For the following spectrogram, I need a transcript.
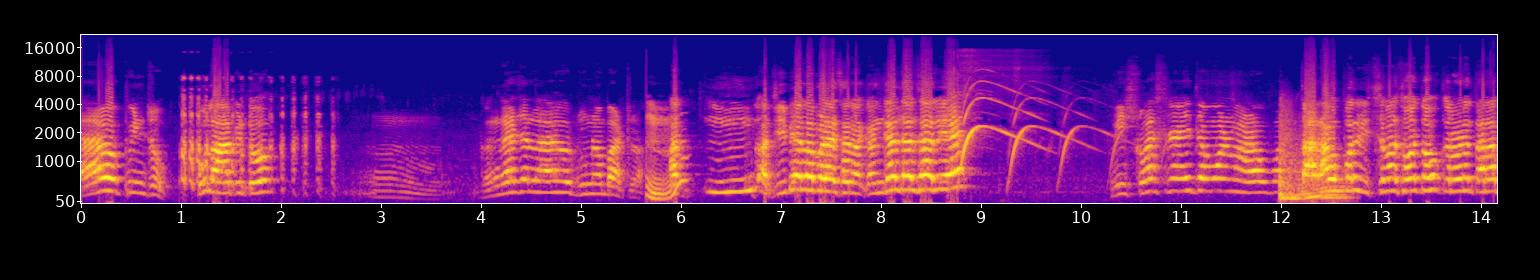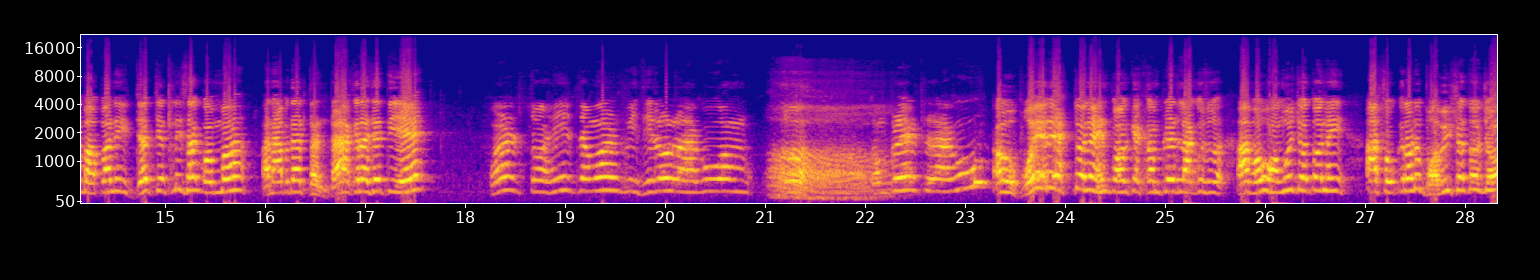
લાવો પિન્ટો હું લાવો પિન્ટો ગંગાજળ લાવ્યો જૂના બાટલા. અજીબે લબડે છે ને. ગંગલ જલ સારું એ. વિશ્વાસ નહીં તમારો મારા ઉપર. તારા ઉપર વિશ્વાસ હોય તો હું કરો ને? તારા બાપાની ઇજ્જત કેટલી છે ગોમમાં? અને આ બધા ધંધા આકરા છે તે. પણ તોહી તમારો પીધેલો લાગુ આમ કમ્પ્લેટ લાગુ? આ ઊભો એ રહેતો નહીં. કે કમ્પ્લેટ લાગુ છું. આ બહુ હમું જતો નહીં. આ છોકરાનું ભવિષ્ય તો જો.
